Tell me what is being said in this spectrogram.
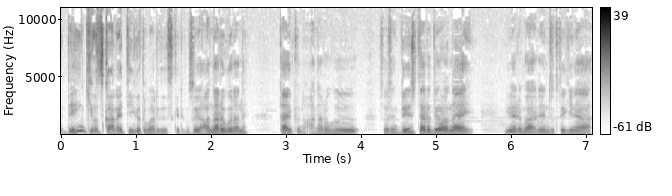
電気を使わないって言い方もあれですけどもそういうアナログなねタイプのアナログそうですねデジタルではないいわゆるまあ連続的な、ね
